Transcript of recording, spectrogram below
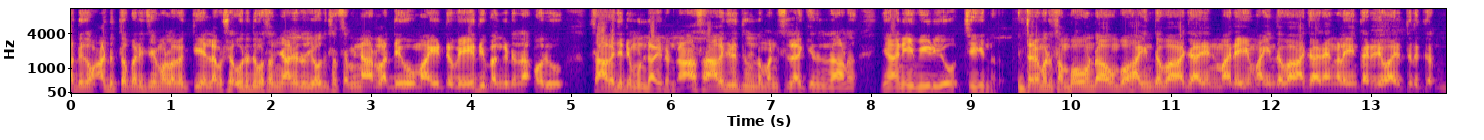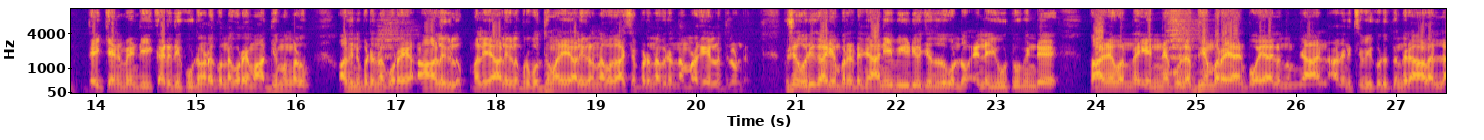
അധികം അടുത്ത പരിചയമുള്ള വ്യക്തിയല്ല. പക്ഷെ ഒരു ദിവസം ഞാനൊരു ജ്യോതിഷ സെമിനാറിൽ അദ്ദേഹവുമായിട്ട് വേദി പങ്കിടുന്ന ഒരു സാഹചര്യം ഉണ്ടായിട്ടുണ്ട്. ആ സാഹചര്യത്തിൽ നിന്ന് മനസ്സിലാക്കി നിന്നാണ് ഞാൻ ഈ വീഡിയോ ചെയ്യുന്നത്. ഇത്തരമൊരു സംഭവം ഉണ്ടാകുമ്പോൾ ഹൈന്ദവ ആചാര്യന്മാരെയും ഹൈന്ദവ ആചാരങ്ങളെയും കരുതിവാരി തേക്കാൻ വേണ്ടി കരുതി കൂട്ടി നടക്കുന്ന കുറേ മാധ്യമങ്ങളും അതിന് പെടുന്ന കുറേ ആളുകളും മലയാളികളും പ്രബുദ്ധ മലയാളികളെന്ന് അവകാശപ്പെടുന്നവരും നമ്മുടെ കേരളത്തിലുണ്ട്. പക്ഷേ ഒരു കാര്യം പറയട്ടെ ഞാൻ ഈ വീഡിയോ ചെയ്തതുകൊണ്ടോ എന്റെ യൂട്യൂബിന്റെ താഴെ വന്ന് എന്നെ പുലഭ്യം പറയാൻ പോയാലൊന്നും ഞാൻ അതിന് ചെവി കൊടുക്കുന്ന ഒരാളല്ല.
